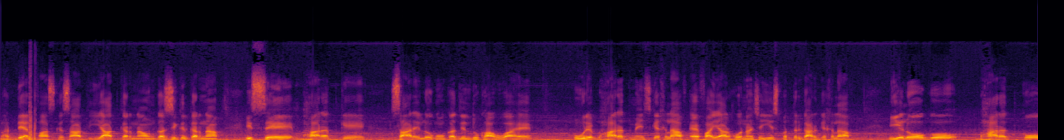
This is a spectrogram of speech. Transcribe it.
भद्दे अल्फाज के साथ याद करना उनका ज़िक्र करना इससे भारत के सारे लोगों का दिल दुखा हुआ है। पूरे भारत में इसके ख़िलाफ़ एफ़ आई आर होना चाहिए इस पत्रकार के ख़िलाफ़। ये लोग भारत को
